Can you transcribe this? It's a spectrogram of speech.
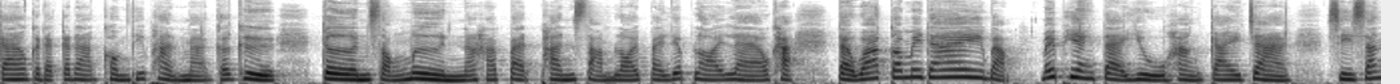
9กรกฎาคมที่ผ่านมาก็คือ เกิน 20,000นะคะ8,300 ไปเรียบร้อยแล้วค่ะ แต่ว่าก็ไม่ได้แบบไม่เพียงแต่อยู่ห่างไกลจากซีซั่น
